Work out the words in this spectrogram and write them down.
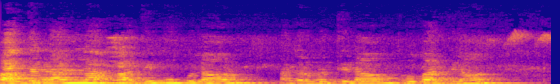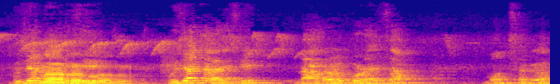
पाच दगडांना हळदी कुंकू लावून अगरबत्ती लावून धूप आरती लावून पूजा करायची. पूजा करायची. नारळ फोडायचा. मग सगळं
